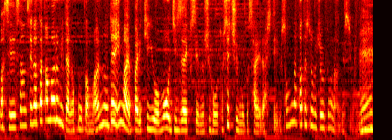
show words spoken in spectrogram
まあ、生産性が高まるみたいな効果もあるので今やっぱり企業も人材育成の手法として注目され出している。そんな形の状況なんですようね。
